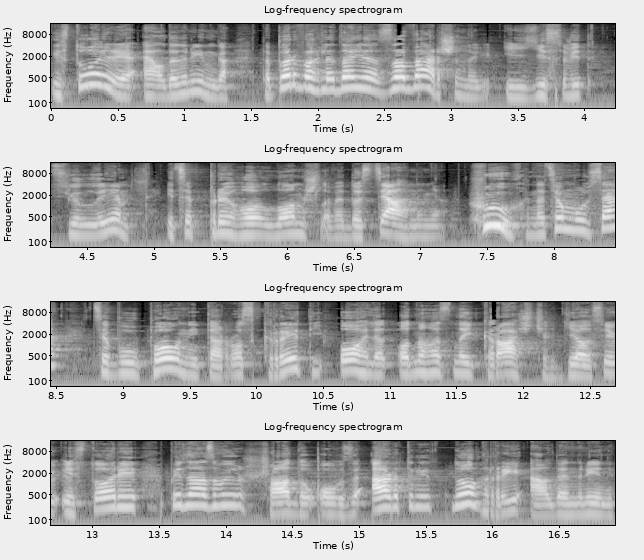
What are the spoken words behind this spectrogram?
історія Елден Рінга тепер виглядає завершеною, і її світ цілим, і це приголомшливе досягнення. Хух, на цьому все. Це був повний та розкритий огляд одного з найкращих DLC історії під назвою Shadow of the Earth до гри Elden Ring.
